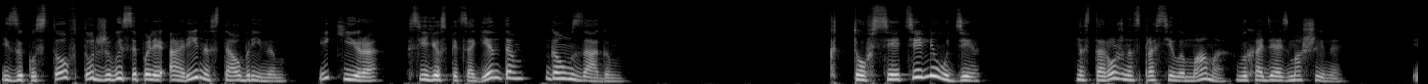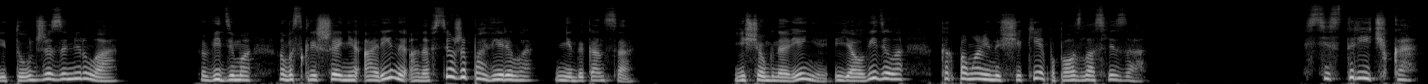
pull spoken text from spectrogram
Из-за кустов тут же высыпали Арина с Таубрином и Кира с ее спецагентом Гаумзагом. «Кто все эти люди?» Настороженно спросила мама, выходя из машины. И тут же замерла. Видимо, воскрешение Арины она все же поверила не до конца. Еще мгновение, и я увидела, как по маминой щеке поползла слеза. «Сестричка!»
